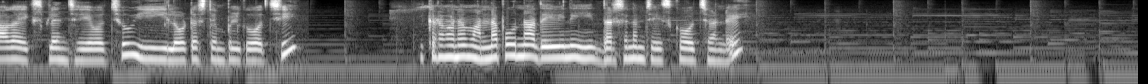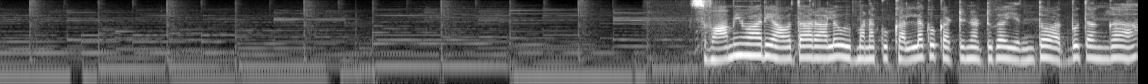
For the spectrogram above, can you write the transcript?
బాగా ఎక్స్ప్లెయిన్ చేయవచ్చు ఈ లోటస్ టెంపుల్కి వచ్చి. ఇక్కడ మనం అన్నపూర్ణ దేవిని దర్శనం చేసుకోవచ్చండి. స్వామివారి అవతారాలు మనకు కళ్ళకు కట్టినట్టుగా ఎంతో అద్భుతంగా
